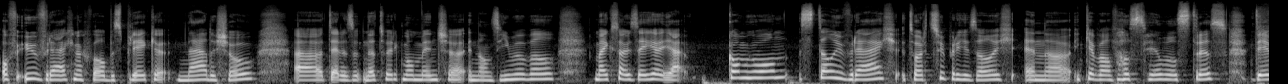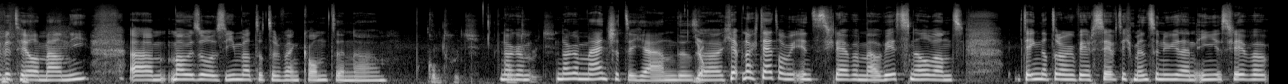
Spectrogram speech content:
of uw vraag nog wel bespreken na de show, uh, tijdens het netwerkmomentje. En dan zien we wel. Maar ik zou zeggen, ja, kom gewoon, stel je vraag. Het wordt super gezellig. En uh, ik heb alvast heel veel stress. David helemaal niet. Um, maar we zullen zien wat er ervan komt. En, uh, komt goed. Nog een, goed. nog een maandje te gaan. Dus ja. je hebt nog tijd om je in te schrijven, maar wees snel, want ik denk dat er ongeveer 70 mensen nu zijn ingeschreven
